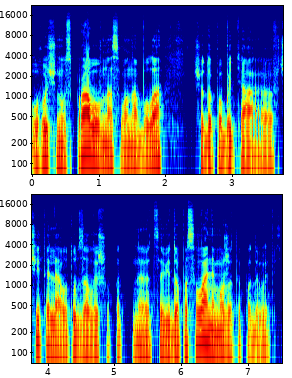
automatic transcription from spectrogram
гучну справу. В нас вона була щодо побиття е, вчителя. Отут залишу е, це відеопосилання, можете подивитись.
